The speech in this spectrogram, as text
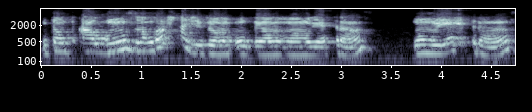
Então, alguns vão gostar de ver uma, ver uma mulher trans, uma mulher trans,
